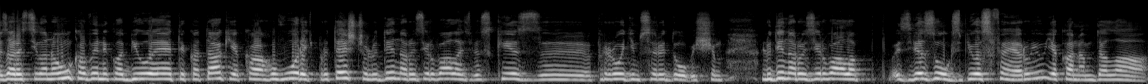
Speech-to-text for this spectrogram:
Зараз ціла наука виникла біоетика, так, яка говорить про те, що людина розірвала зв'язки з е, природнім середовищем. Людина розірвала зв'язок з біосферою, яка нам дала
